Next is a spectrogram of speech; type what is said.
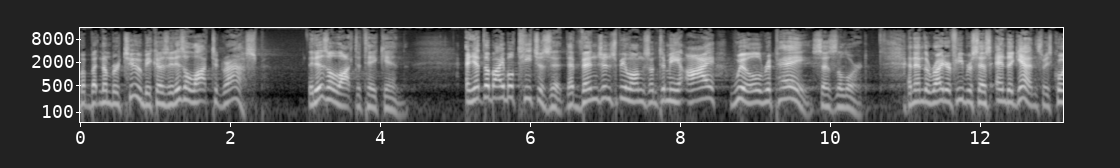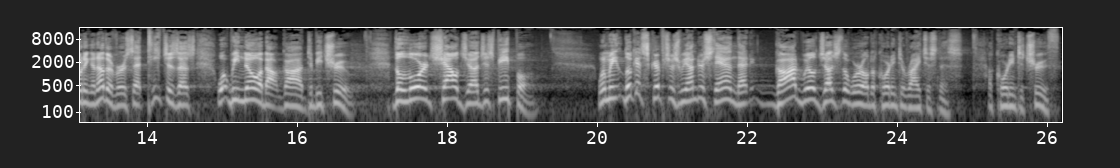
But, but number two, because it is a lot to grasp, it is a lot to take in. And yet the Bible teaches it that vengeance belongs unto me, I will repay, says the Lord. And then the writer of Hebrews says, and again, so he's quoting another verse that teaches us what we know about God to be true. The Lord shall judge his people. When we look at scriptures, we understand that God will judge the world according to righteousness, according to truth.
